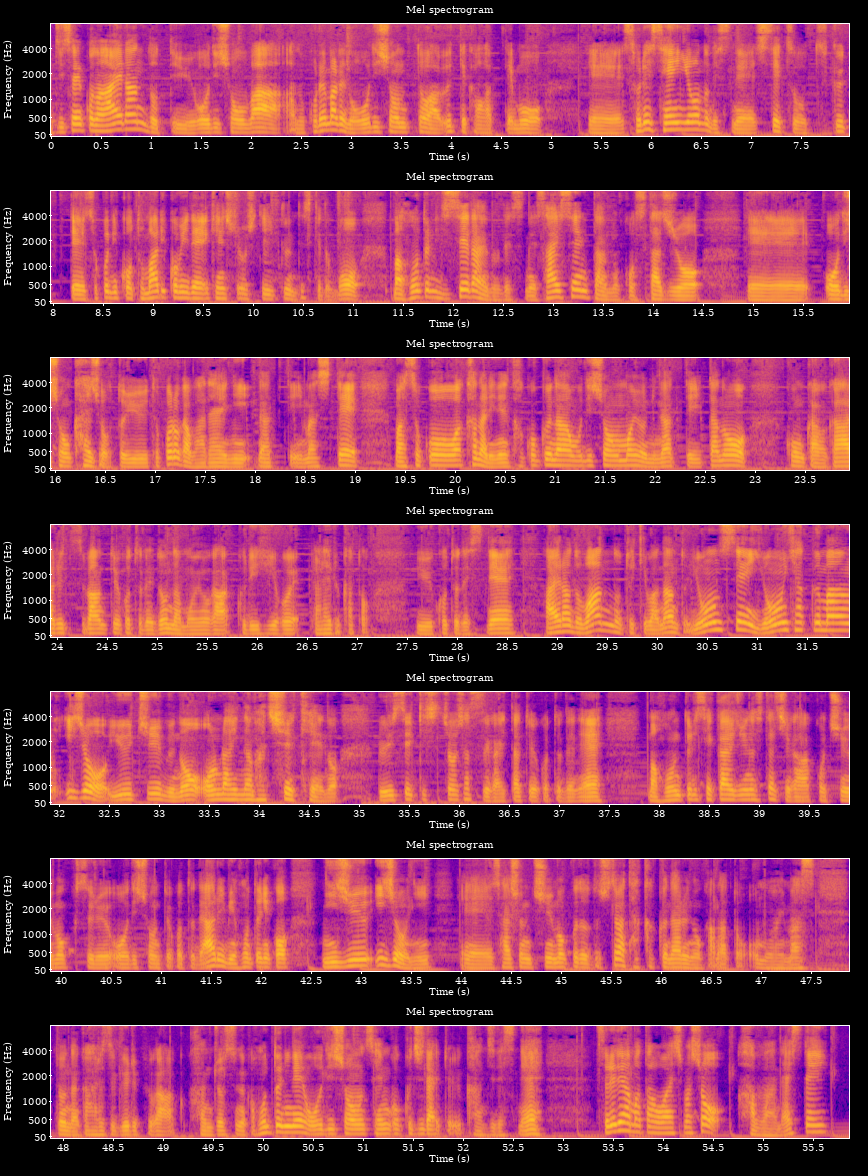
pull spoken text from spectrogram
実際このアイランドっていうオーディションは、あの、これまでのオーディションとは打って変わっても、えー、それ専用のですね施設を作ってそこにこう泊まり込みで研修をしていくんですけどもまあ本当に次世代のですね最先端のこうスタジオえー、オーディション会場というところが話題になっていまして、まあ、そこはかなりね過酷なオーディション模様になっていたのを今回はガールズ版ということでどんな模様が繰り広げられるかということですね。アイランド1の時はなんと4400万以上 YouTube のオンライン生中継の累積視聴者数がいたということでね、まあ本当に世界中の人たちがこう注目するオーディションということで、ある意味本当にこう20以上に、えー、最初の注目度としては高くなるのかなと思います。どんなガールズグループが誕生するのか、本当にね、オーディション戦国時代という感じですね。それではまたお会いしましょう。Have a nice day!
